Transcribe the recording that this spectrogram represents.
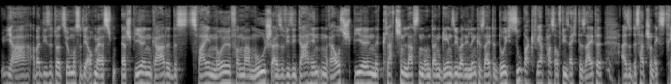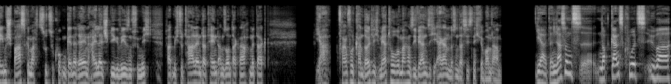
Ja, aber die Situation musst du dir auch mal erst, erst spielen. Gerade das 2-0 von Mamouche, also wie sie da hinten rausspielen, mit klatschen lassen und dann gehen sie über die linke Seite durch. Super Querpass auf die rechte Seite. Also das hat schon extrem Spaß gemacht zuzugucken generell ein Highlight-Spiel gewesen für mich. Hat mich total entertained am Sonntagnachmittag. Ja, Frankfurt kann deutlich mehr Tore machen. Sie werden sich ärgern müssen, dass sie es nicht gewonnen haben. Ja, dann lass uns äh, noch ganz kurz über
